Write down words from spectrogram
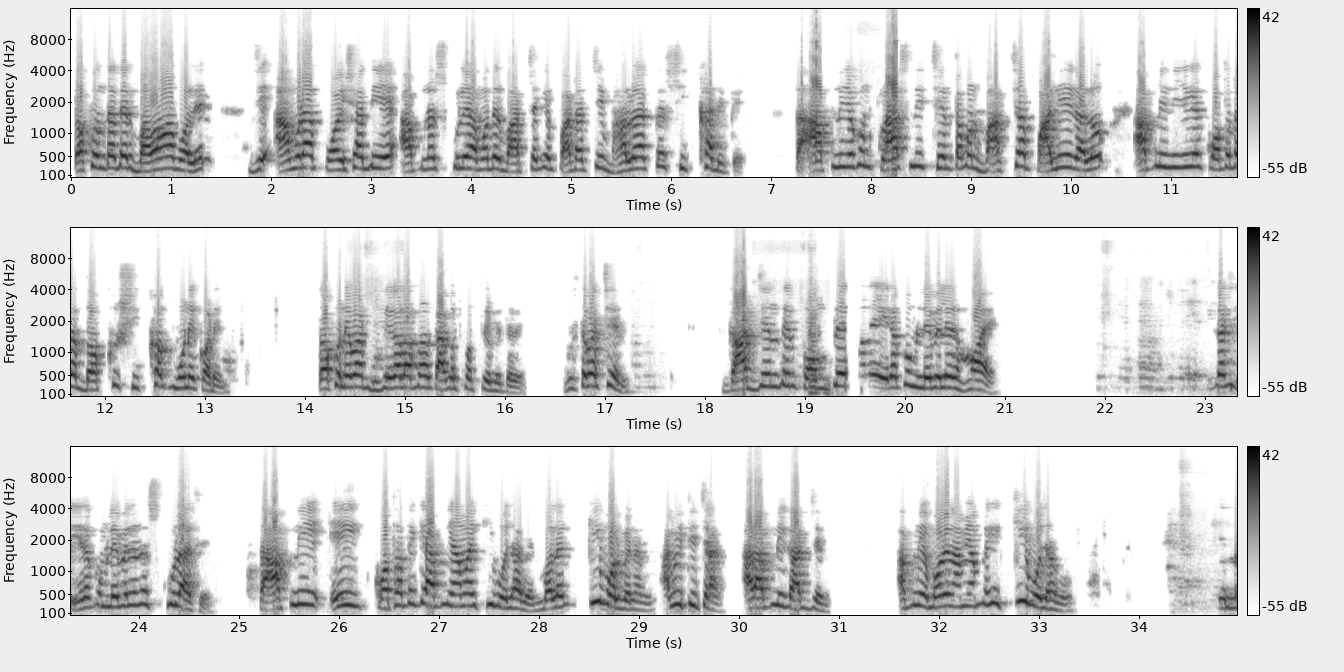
তখন তাদের বাবা মা বলে যে, আমরা পয়সা দিয়ে আপনার স্কুলে আমাদের বাচ্চাকে পাঠাচ্ছি ভালো একটা শিক্ষা দিতে। তা আপনি যখন ক্লাস নিচ্ছেন, তখন বাচ্চা পালিয়ে গেল, আপনি নিজেকে কতটা দক্ষ শিক্ষক মনে করেন? তখন এবার ঢুকে গেল আপনার কাগজপত্রের ভেতরে। বুঝতে পারছেন? গার্জেনদের কমপ্লেন মানে এরকম লেভেলের হয়। ঠিক আছে? এরকম লেভেলের স্কুল আছে। তা আপনি এই কথা থেকে আপনি আমায় কি বোঝাবেন? বলেন কি বলবেন আমি? আমি টিচার আর আপনি গার্জেন আপনি বলেন আমি আপনাকে কি বোঝাবো?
